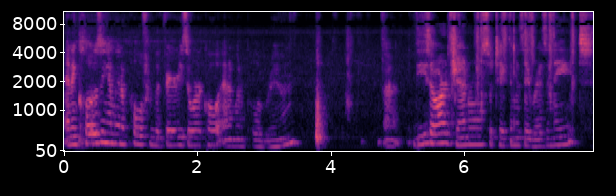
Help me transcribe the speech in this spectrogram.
and in closing, I'm going to pull from the Fairies Oracle and I'm going to pull a rune. Uh, these are general, so take them as they resonate.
